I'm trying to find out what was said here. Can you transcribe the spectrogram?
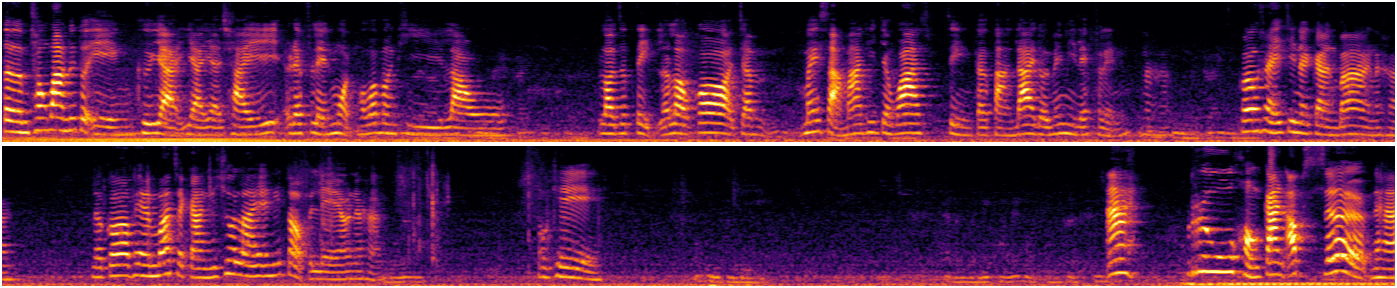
เติมช่องว่างด้วยตัวเอง คืออย่าอย่าอย่าใช้ reference หมด เพราะว่าบางทีเราเราจะติดแล้วเราก็จะไม่สามารถที่จะวาดสิ่งต่างๆ ได้โดยไม่มี reference นะคะ ก็ต้องใช้จินตนาการบ้างนะคะ แล้วก็พยายามวาดจากการ visualize อันนี้ตอบไปแล้วนะคะ โอเคอะรูของการ observe นะคะ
